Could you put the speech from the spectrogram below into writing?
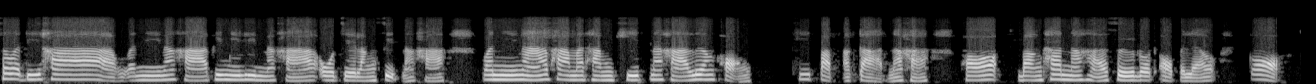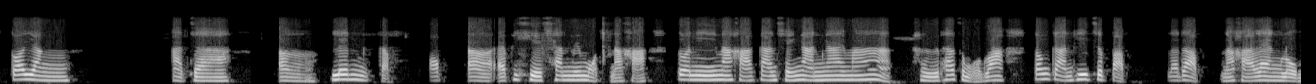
สวัสดีค่ะ วันนี้นะคะ พี่มิลินนะคะโอเจลังสิตนะคะ วันนี้นะพามาทำคลิปนะคะ เรื่องของที่ปรับอากาศนะคะ เพราะบางท่านนะคะ ซื้อรถออกไปแล้ว ก็ก็ยังอาจจะเอ่อเล่นกับแอปพลิเคชันไม่หมดนะคะ ตัวนี้นะคะ การใช้งานง่ายมาก คือถ้าสมมติว่าต้องการที่จะปรับ ระดับนะคะ แรงลม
